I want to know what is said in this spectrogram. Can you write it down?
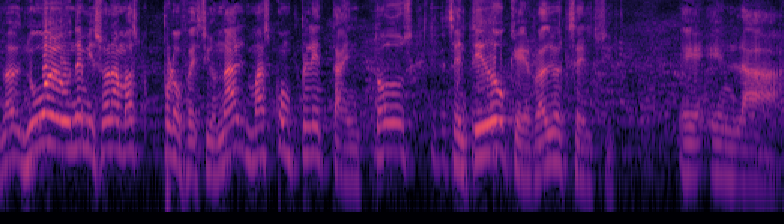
No, no hubo una emisora más profesional, más completa en todos sentidos que Radio Excelsior. Eh, en, la,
